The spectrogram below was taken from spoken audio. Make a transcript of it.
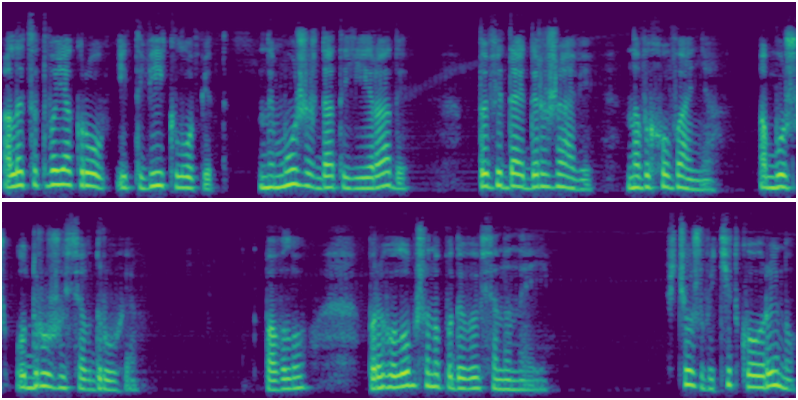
але це твоя кров і твій клопіт. Не можеш дати їй ради, то віддай державі на виховання або ж одружуйся вдруге. Павло приголомшено подивився на неї. Що ж ви, тітко Орину,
